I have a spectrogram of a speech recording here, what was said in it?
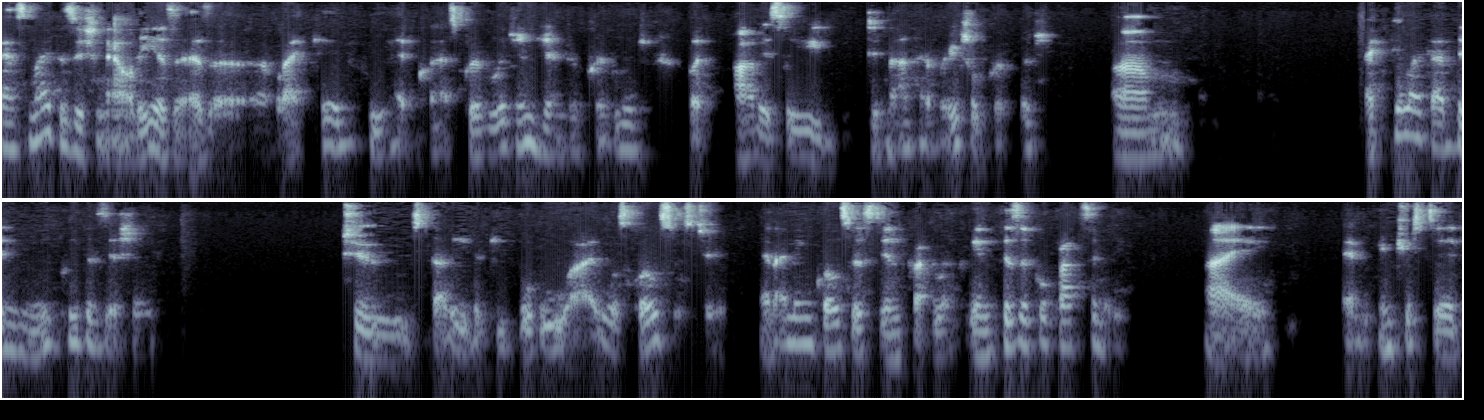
as my positionality as a, as a, black kid who had class privilege and gender privilege, but obviously did not have racial privilege, um, I feel like I've been uniquely positioned to study the people who I was closest to and I mean closest in in physical proximity. I am interested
